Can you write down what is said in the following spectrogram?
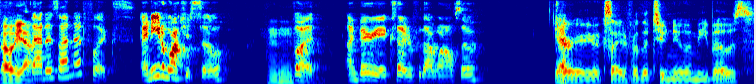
Oh yeah, That is on Netflix. I need to watch it still, Hmm. but I'm very excited for that one also. Yeah. Kerry, are you excited for the two new amiibos?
